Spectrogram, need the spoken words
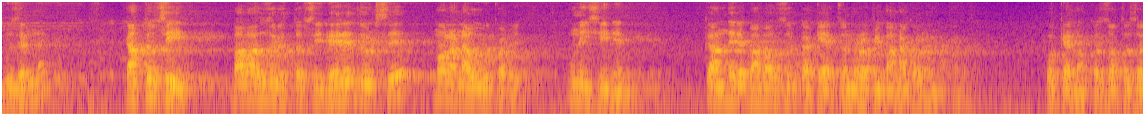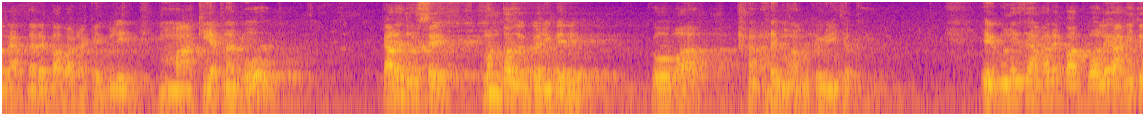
বুঝেন না? কার তফসির? বাবা হুজুরের তফসির। হেরে দৌড়ছে, মৌলানা উ করে উনি চিনেন। কান্দের বাবা হুজুরটাকে একজনের আপনি মানা করেন না কেন? ও কেন? যতজন আপনারে বাবা ডাকে এগুলির মা কি আপনার বউ? কারে ধরছে? মন্তাজুল করি বেড়ে ও বা আরে মাম করি তো এগুলো যে আমারে বাপ বলে, আমি তো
